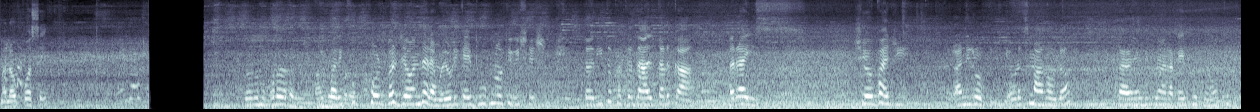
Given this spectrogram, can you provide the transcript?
मला उपवास आहे. दुपारी खूप खोटभर जेवण झाल्यामुळे एवढी काही भूक नव्हती विशेष. तर इथं फक्त दाल तडका राईस शेवभाजी आणि रोटी एवढंच मागवलं. कारण एवढी कुणाला काही भूक नव्हती.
